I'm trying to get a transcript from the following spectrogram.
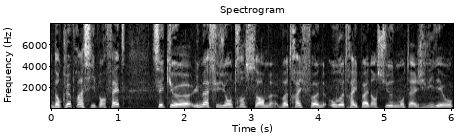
Donc le principe en fait, c'est que LumaFusion transforme votre iPhone ou votre iPad en studio de montage vidéo.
